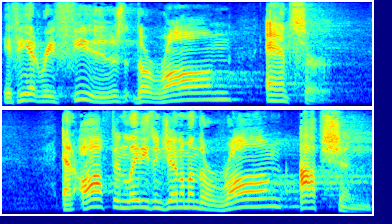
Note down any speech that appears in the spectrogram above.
if he had refused the wrong answer. And often, ladies and gentlemen, the wrong option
